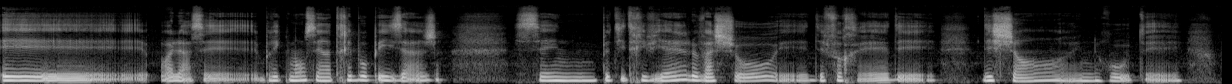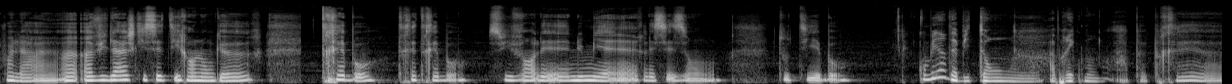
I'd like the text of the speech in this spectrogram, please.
Et voilà, c'est Bricmont, c'est un très beau paysage. C'est une petite rivière, le Vachot, et des forêts, des, des champs, une route, et voilà, un, un village qui s'étire en longueur. Très beau, très très beau suivant les lumières, les saisons. Tout y est beau. Combien d'habitants euh, à Bricmont? À peu près, euh,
